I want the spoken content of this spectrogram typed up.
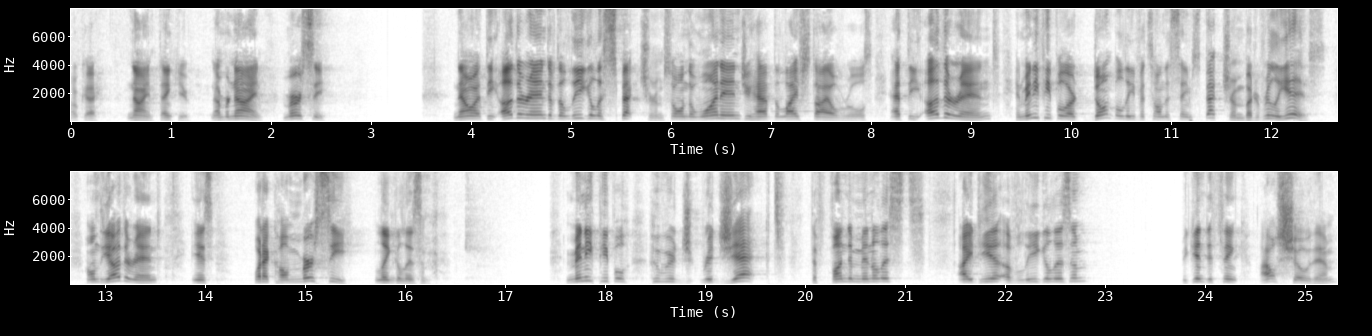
Okay, nine, thank you. Number nine, mercy. Now, at the other end of the legalist spectrum, so on the one end you have the lifestyle rules. At the other end, and many people are, don't believe it's on the same spectrum, but it really is. On the other end is what I call mercy legalism. Many people who re- reject the fundamentalist idea of legalism begin to think, I'll show them.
